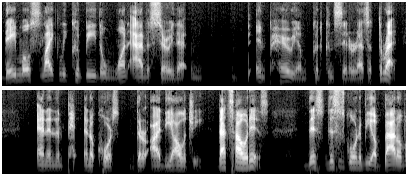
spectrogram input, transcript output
they most likely could be the one adversary that Imperium could consider as a threat. And an, and of course their ideology. That's how it is. This this is going to be a battle of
